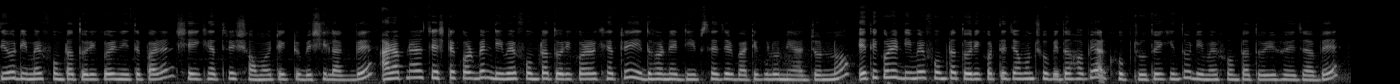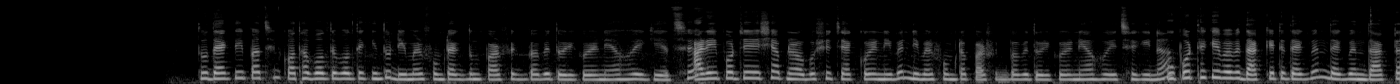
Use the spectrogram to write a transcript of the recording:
দিয়েও ডিমের ফোমটা তৈরি করে নিতে পারেন। সেই ক্ষেত্রে সময়টা একটু বেশি লাগবে। আর আপনারা চেষ্টা করবেন ডিমের ফোমটা তৈরি করার ক্ষেত্রে এই ধরনের ডিপ সাইজের বাটিগুলো নেওয়ার জন্য। এতে করে ডিমের ফোমটা তৈরি করতে যেমন সুবিধা হবে আর খুব দ্রুতই কিন্তু ডিমের ফোমটা তৈরি হয়ে যাবে। তো দেখতেই পাচ্ছেন, কথা বলতে বলতে কিন্তু ডিমের ফোমটা একদম পারফেক্ট ভাবে তৈরি করে নেওয়া হয়ে গিয়েছে। আর এই পর্যায়ে এসে আপনারা অবশ্যই চেক করে নেবেন ডিমের ফোমটা পারফেক্ট ভাবে তৈরি করে নেওয়া হয়েছে কিনা। উপর থেকে এভাবে দাগ কেটে দেখবেন দেখবেন দাগটা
